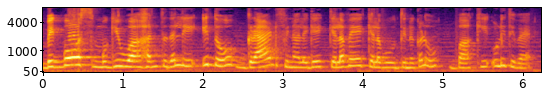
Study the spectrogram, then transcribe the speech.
ಬಿಗ್ ಬಾಸ್ ಮುಗಿಯುವ ಹಂತದಲ್ಲಿ ಇದ್ದು ಗ್ರ್ಯಾಂಡ್ ಫಿನಾಲೆಗೆ ಕೆಲವೇ ಕೆಲವು ದಿನಗಳು ಬಾಕಿ ಉಳಿದಿವೆ.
